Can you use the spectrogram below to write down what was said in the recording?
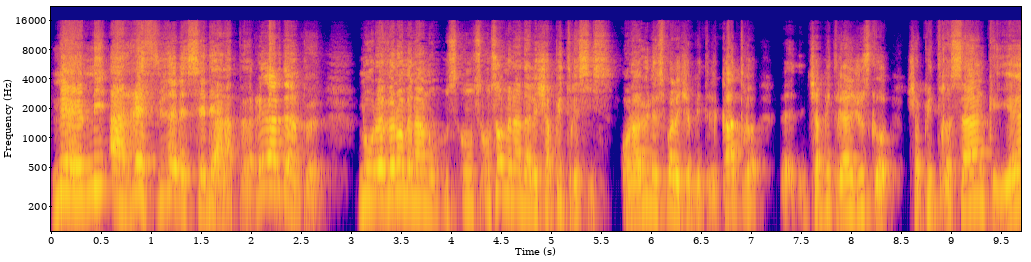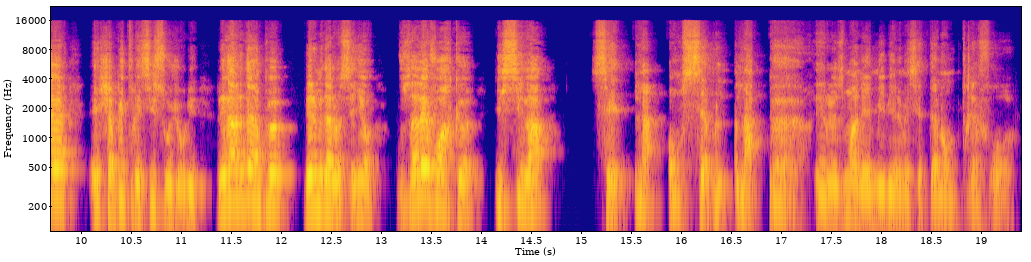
Néhémie a refusé de céder à la peur. Regardez un peu. Nous revenons maintenant, nous, on, sommes maintenant dans le chapitre 6. On a vu, n'est-ce pas, le chapitre 4, euh, chapitre 1 jusqu'au chapitre 5 hier et chapitre 6 aujourd'hui. Regardez un peu, bien aimé dans le Seigneur. Vous allez voir que ici, là, c'est là, on sème la peur. Heureusement, Néhémie, bien aimé, c'est un homme très fort.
